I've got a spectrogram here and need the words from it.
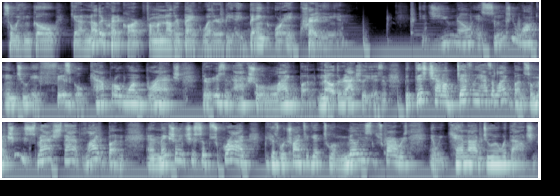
so we can go get another credit card from another bank, whether it be a bank or a credit union. Did you know as soon as you walk into a physical Capital One branch, there is an actual like button? No, there actually isn't. But this channel definitely has a like button. So make sure you smash that like button and make sure that you subscribe because we're trying to get to a million subscribers and we cannot do it without you.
